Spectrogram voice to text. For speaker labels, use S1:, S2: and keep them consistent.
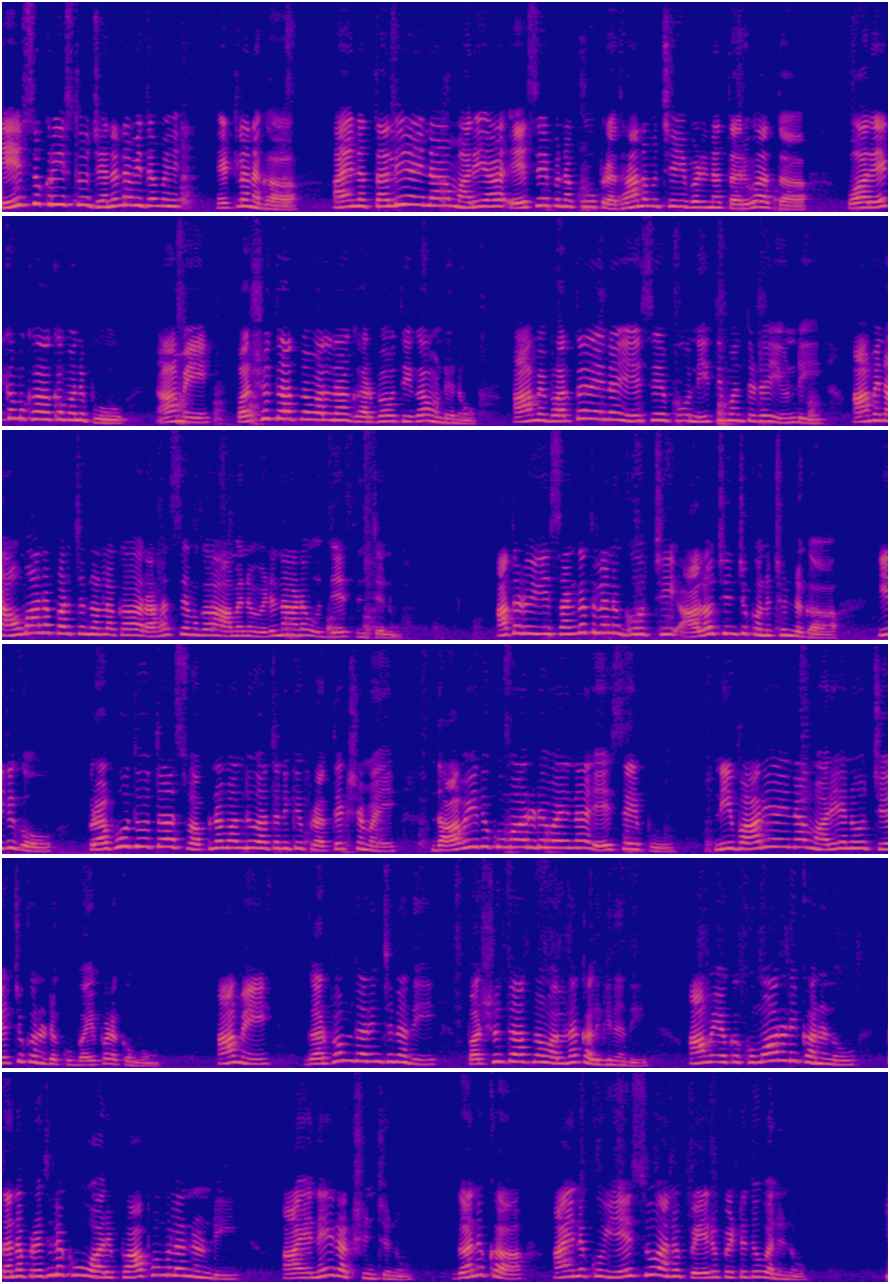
S1: యేసుక్రీస్తు జనన విధమే ఎట్లనగా ఆయన తల్లి అయిన మరియా ఏసేపునకు ప్రధానము చేయబడిన తరువాత వారేకము కాకమునుపు ఆమె పరిశుద్ధాత్మ వలన గర్భవతిగా ఉండెను. ఆమె భర్త అయిన ఏసేపు నీతిమంతుడై ఉండి ఆమెను అవమానపరచనులక రహస్యముగా ఆమెను విడనాడ ఉద్దేశించెను. అతడు ఈ సంగతులను గూర్చి ఆలోచించుకొనుచుండగా ఇదిగో ప్రభుదూత స్వప్నమందు అతనికి ప్రత్యక్షమై దావీదు కుమారుడు అయిన ఏసేపు నీ భార్య అయిన మరియను చేర్చుకొనుటకు భయపడకము. ఆమె గర్భం ధరించినది పరిశుద్ధాత్మ వలన కలిగినది. ఆమె యొక్క కుమారుని కనును తన ప్రజలకు వారి పాపముల నుండి ఆయనే రక్షించును. గనుక ఆయనకు యేసు అను పేరు పెట్టుదువనెను.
